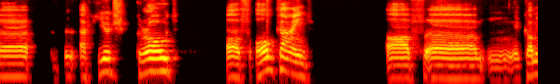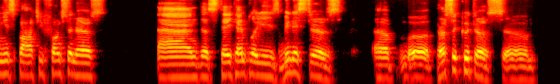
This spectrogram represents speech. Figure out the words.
uh, a huge crowd of all kind of uh, Communist Party functionaries and state employees, ministers, uh, uh, persecutors, um,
